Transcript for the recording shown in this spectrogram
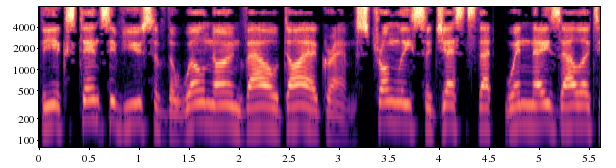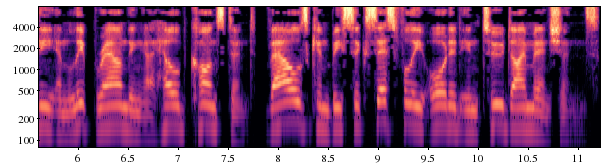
The extensive use of the well-known vowel diagram strongly suggests that, when nasality and lip rounding are held constant, vowels can be successfully ordered in two dimensions.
